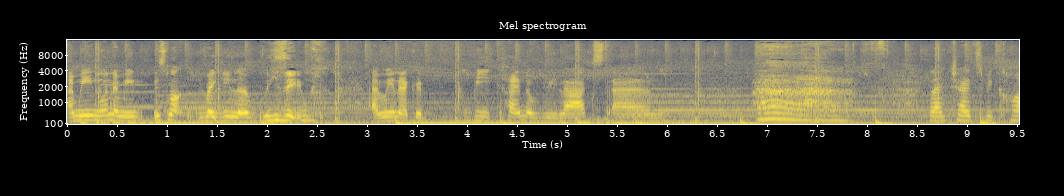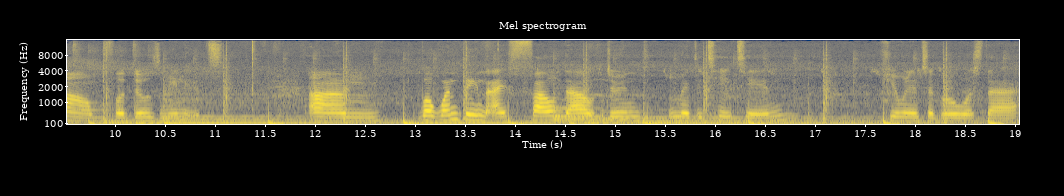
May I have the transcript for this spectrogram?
I mean, when I mean it's not regular breathing, I mean I could be kind of relaxed and like try to be calm for those minutes. Um, but one thing I found out during meditating a few minutes ago was that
